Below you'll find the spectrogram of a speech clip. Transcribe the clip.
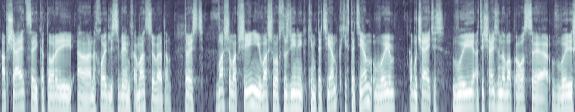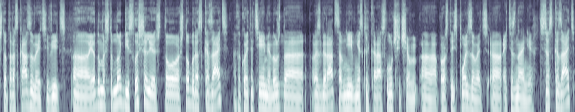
общается и который э, находит для себя информацию в этом. То есть в вашем общении, в вашем обсуждении каким-то тем, каких-то тем вы обучаетесь, вы отвечаете на вопросы, вы что-то рассказываете. Ведь э, я думаю, что многие слышали, что чтобы рассказать о какой-то теме, нужно разбираться в ней в несколько раз лучше, чем э, просто использовать э, эти знания. Рассказать,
